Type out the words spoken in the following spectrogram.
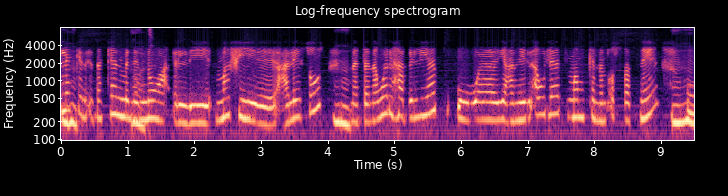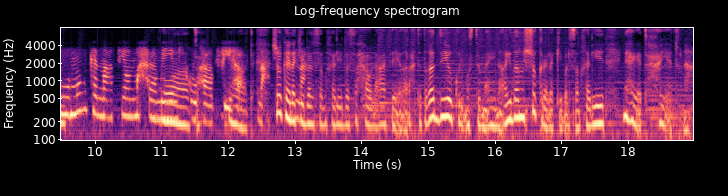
لكن إذا كان من النوع اللي ما في عليه صوص نتناولها باليد ويعني الأولاد ممكن نقصها اثنين وممكن نعطيهم محرمة يمسكوها فيها. نعم. شكرا لك نعم. بلسم خليل بالصحة والعافية. إذا رح تتغدي وكل مستمعينا أيضا شكرا. لك بلسم خليل. نهاية حياتنا.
